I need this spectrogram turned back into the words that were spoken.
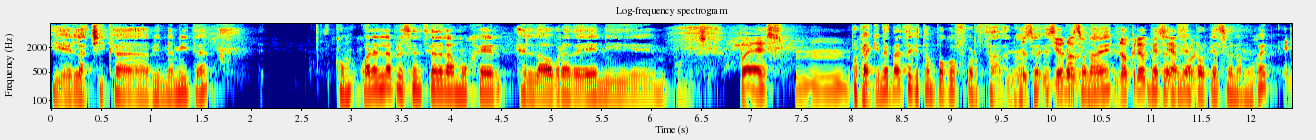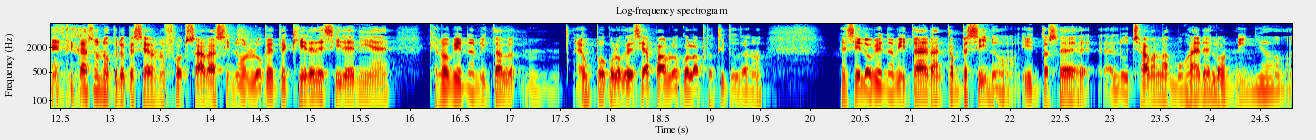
y es la chica vietnamita. ¿Cómo- ¿Cuál es la presencia de la mujer en la obra de Ennis en Punisher? Pues mm, Porque aquí me parece que está un poco forzada, ¿no? No, ese ese yo no- no creo que sea tendría for- por qué ser una mujer. En este caso no creo que sea una forzada, sino lo que te quiere decir Eni es que los vietnamitas, mm, es un poco lo que decía Pablo con las prostitutas, ¿no? Es decir, los vietnamitas eran campesinos y entonces luchaban las mujeres, los niños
